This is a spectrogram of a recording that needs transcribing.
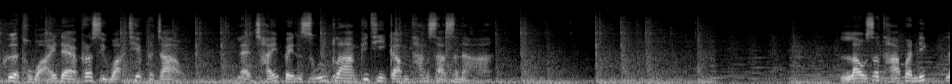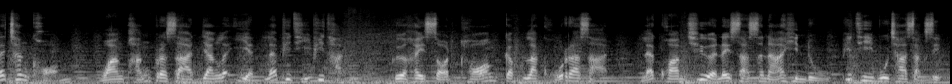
เพื่อถวายแด่พระศิวะเทพเจ้า และใช้เป็นศูนย์กลางพิธีกรรมทางศาสนาเหล่าสถาปนิกและช่างขอมวางผังปราสาทอย่างละเอียดและพิถีพิถัน เพื่อให้สอดคล้องกับหลักโหราศาสตร์ และความเชื่อในศาสนาฮินดู พิธีบูชาศักดิ์สิทธิ์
